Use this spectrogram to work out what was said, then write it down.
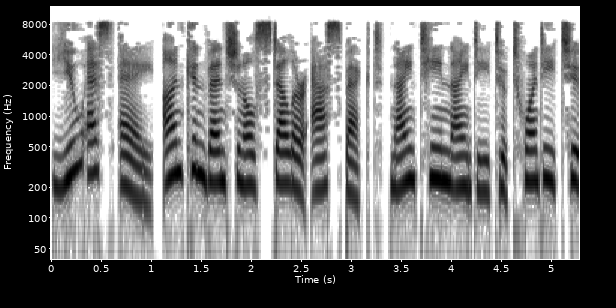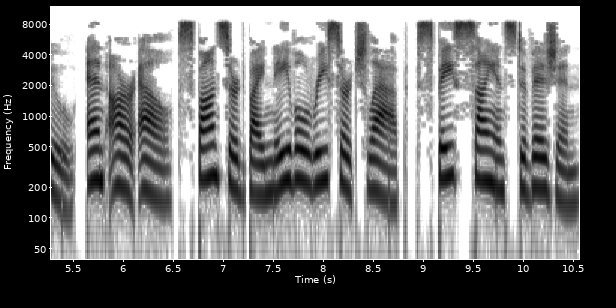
USA Unconventional Stellar Aspect 1990 to 22 NRL sponsored by Naval Research Lab Space Science Division.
